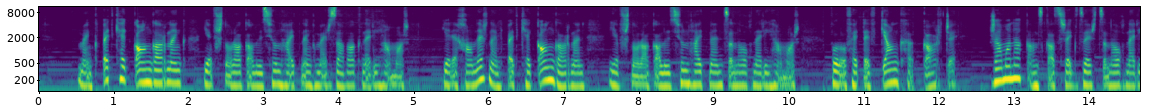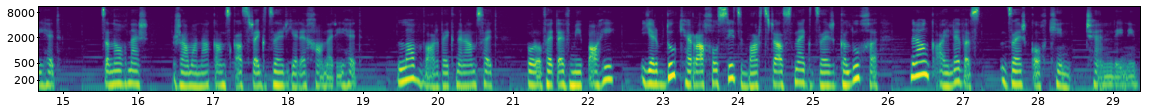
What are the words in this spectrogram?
Մենք պետք է կանգ առնենք եւ շնորհակալություն հայտնենք մեր զավակների համար։ Երեխաներն էլ պետք է կանգ առնեն եւ շնորհակալություն հայտնեն ծնողների համար, որովհետեւ կյանքը կարճ է։ Ժամանակ անցկացրեք ձեր ծնողների հետ։ Ծնողներ, ժամանակ անցկացրեք ձեր երեխաների հետ։ Լավ վարվեք նրանց հետ, որովհետեւ մի պահի, երբ դուք հեռախոսից բարձրացնեք ձեր գլուխը, նրանք այլևս ձեր կողքին չեն լինի։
